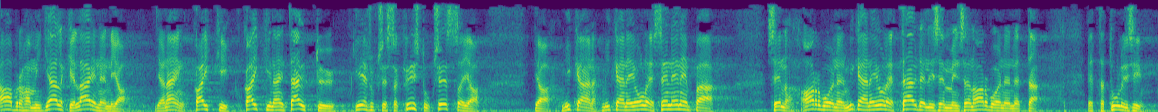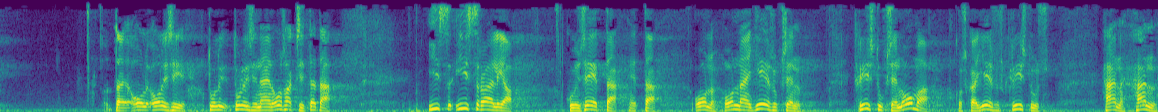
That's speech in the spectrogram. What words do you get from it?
Abrahamin jälkeläinen ja, ja näin kaikki, kaikki näin täyttyy Jeesuksessa Kristuksessa ja, ja mikään, mikään ei ole sen enempää sen arvoinen, mikään ei ole täydellisemmin sen arvoinen, että, että tulisi, tai olisi, tuli, tulisi näin osaksi tätä Is, Israelia kuin se, että, että on, on näin Jeesuksen, Kristuksen oma, koska Jeesus Kristus, hän, hän,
